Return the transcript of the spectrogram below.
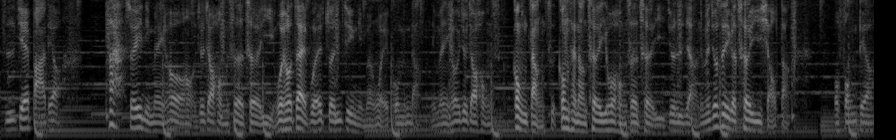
直接拔掉啊！所以你们以后就叫红色侧翼，我以后再也不会尊敬你们为国民党，你们以后就叫红色共党是共产党侧翼或红色侧翼，就是这样。你们就是一个侧翼小党，我疯掉。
